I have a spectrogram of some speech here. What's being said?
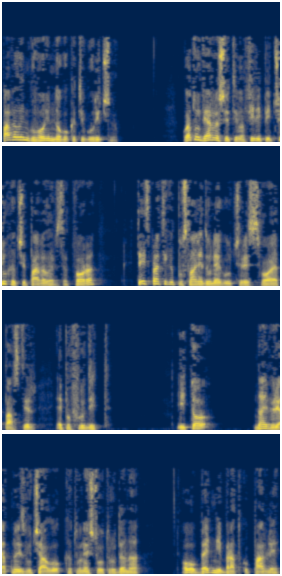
Павел им говори много категорично. Когато вярващите в Филипи чуха, че Павел е в затвора, те изпратиха послание до него чрез своя пастир Епафродит. И то най-вероятно е звучало като нещо от рода на «О, бедни братко Павле,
